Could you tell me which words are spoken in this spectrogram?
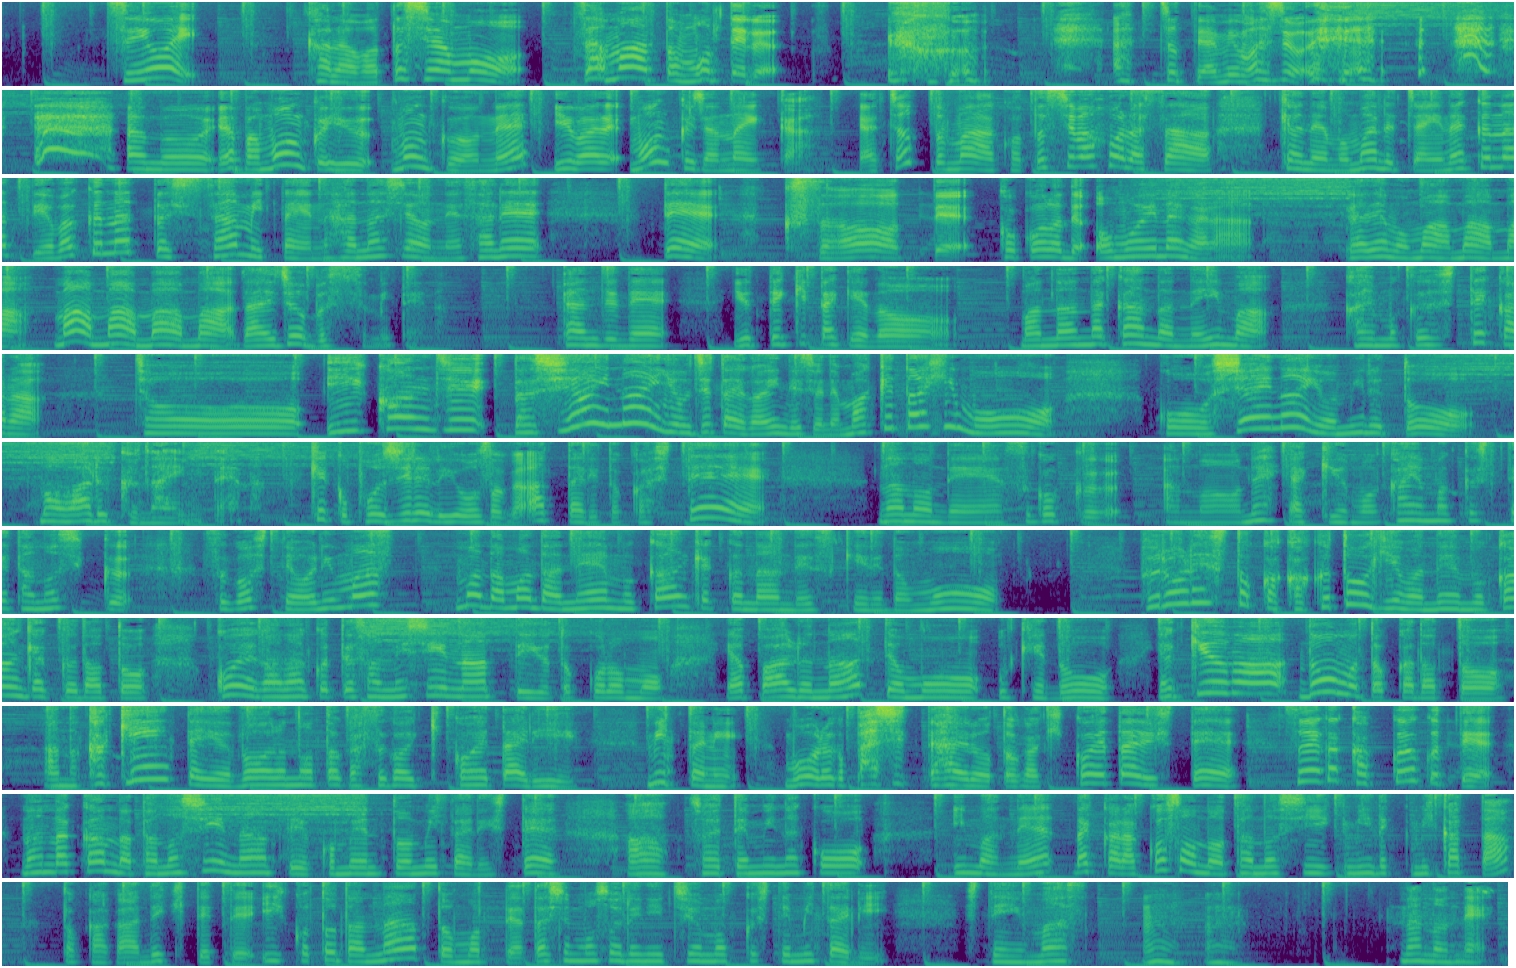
強いから私はもうざまあと思ってる。あちょっとやめましょうね。あのやっぱ文句言う文句をね言われ文句じゃないか。やちょっとまあ今年はほらさ去年もまるちゃんいなくなって弱くなったしさみたいな話をねされてクソって心で思いながらいやでもまあまあまあまあまあまあまあ大丈夫っすみたいな感じで言ってきたけどまあなんだかんだね今開幕してから超いい感じだ試合内容自体がいいんですよね。負けた日もこう試合内容を見るとまあ悪くないみたいな。結構ポジれる要素があったりとかしてなのですごくあのね野球も開幕して楽しく過ごしております。まだまだね無観客なんですけれどもプロレスとか格闘技はね無観客だと声がなくて寂しいなっていうところもやっぱあるなって思うけど野球はドームとかだとあのカキンっていうボールの音がすごい聞こえたりミットにボールがパシッて入る音が聞こえたりしてそれがかっこよくてなんだかんだ楽しいなっていうコメントを見たりしてあそうやってみんなこう今ねだからこその楽しい見見方とかができてていいことだなと思って私もそれに注目してみたりしています。うんうんなので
